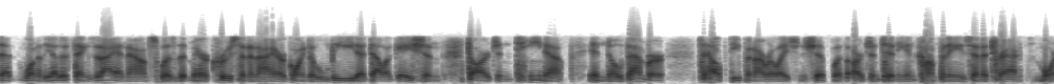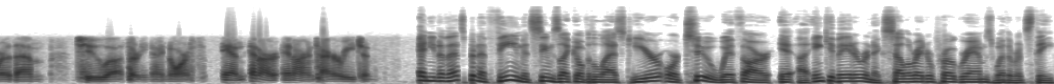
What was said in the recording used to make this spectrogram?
that one of the other things that I announced was that Mayor Krewson and I are going to lead a delegation to Argentina in November to help deepen our relationship with Argentinian companies and attract more of them to uh, 39 North and, and our and our entire region. And you know that's been a theme. It seems like over the last year or two with our uh, incubator and accelerator programs, whether it's the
